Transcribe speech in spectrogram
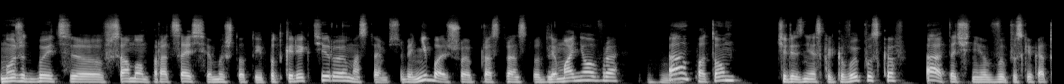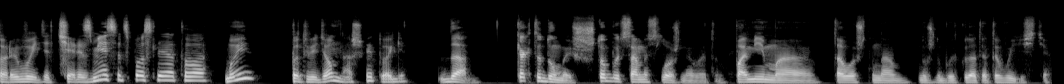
Может быть, э, в самом процессе мы что-то и подкорректируем, оставим себе небольшое пространство для маневра, угу. а потом через несколько выпусков, а точнее в выпуске, который выйдет через месяц после этого, мы подведем наши итоги. Да, как ты думаешь, что будет самое сложное в этом, помимо того, что нам нужно будет куда-то это вывести?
